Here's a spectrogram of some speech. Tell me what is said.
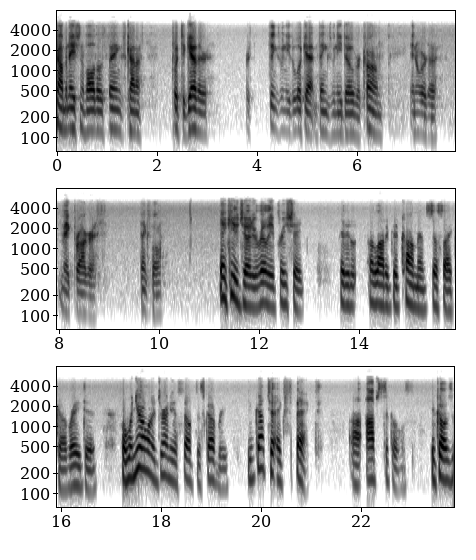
combination of all those things kind of put together are things we need to look at and things we need to overcome in order to make progress. Thanks paul. Thank you jody. Really appreciate it a lot of good comments just like uh, ray did. But when you're on a journey of self-discovery you've got to expect uh, obstacles because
